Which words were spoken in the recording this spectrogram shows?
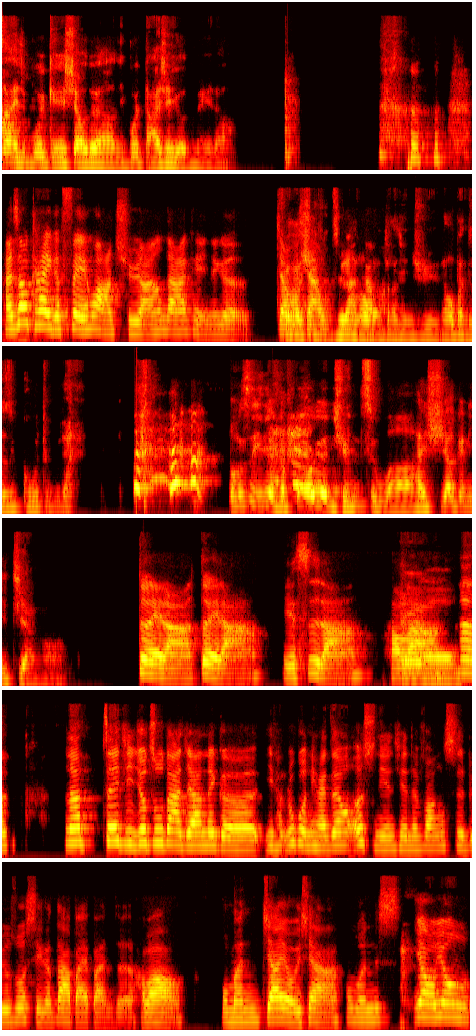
在就不会给笑，对啊，你不会打一些有的没的、啊。还是要开一个废话区啊，让大家可以那个叫一下我。直接让老板加进去，老板都是孤独的。同事一定有个抱怨群组啊，还需要跟你讲哦。对啦，对啦，也是啦。好啦，啊、那那这一集就祝大家那个，如果你还在用二十年前的方式，比如说写个大白板的，好不好？我们加油一下，我们要用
